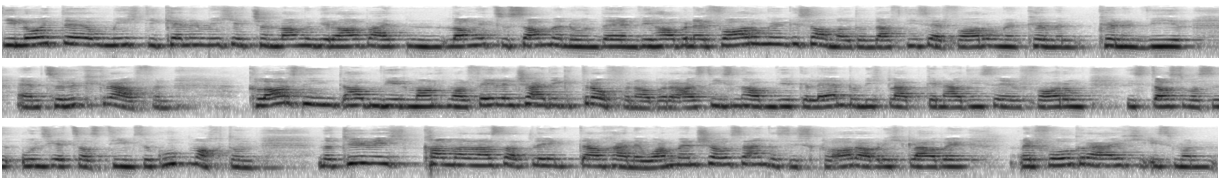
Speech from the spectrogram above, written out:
die Leute um mich, die kennen mich jetzt schon lange, wir arbeiten lange zusammen und ähm, wir haben Erfahrungen gesammelt und auf diese Erfahrungen können, können wir ähm, zurückgreifen. Klar sind, haben wir manchmal Fehlentscheidungen getroffen, aber aus diesen haben wir gelernt und ich glaube, genau diese Erfahrung ist das, was uns jetzt als Team so gut macht. Und natürlich kann man als Athlet auch eine One-Man-Show sein, das ist klar, aber ich glaube, erfolgreich ist man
